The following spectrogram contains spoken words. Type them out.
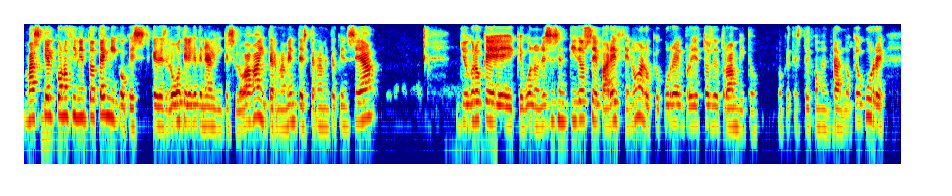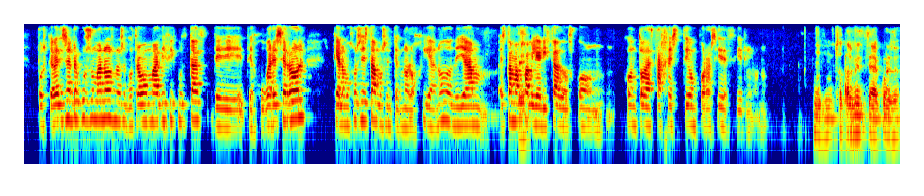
más que el conocimiento técnico, que, es, que desde luego tiene que tener alguien que se lo haga, internamente, externamente o quien sea, yo creo que, bueno, en ese sentido se parece ¿no? a lo que ocurre en proyectos de otro ámbito, lo que te estoy comentando. ¿Qué ocurre? Pues que a veces en recursos humanos nos encontramos más dificultad de, jugar ese rol que a lo mejor si estamos en tecnología, ¿no? Donde ya estamos familiarizados con, con toda esta gestión, por así decirlo, ¿no? Totalmente de acuerdo.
